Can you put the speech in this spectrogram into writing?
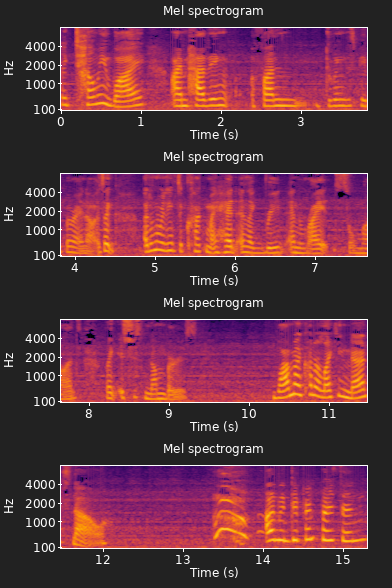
Like, tell me why I'm having fun doing this paper right now. It's like, I don't really have to crack my head and like read and write so much. Like, it's just numbers. Why am I kind of liking maths now? I'm a different person.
